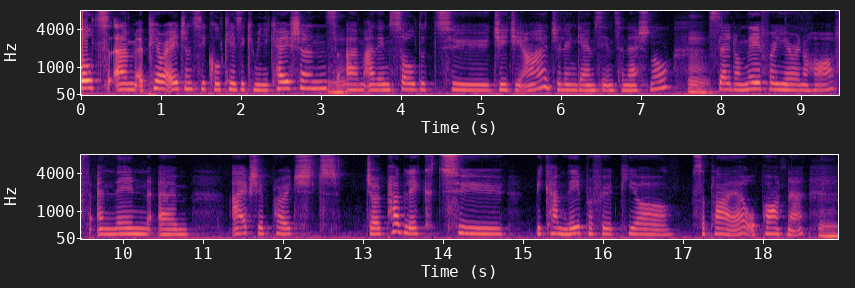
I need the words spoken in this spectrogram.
built um, a PR agency called Kezi Communications. Mhm. Um, I then sold it to GGI, Gillian Gamsy International. Mm. Stayed on there for a year and a half, and then um, I actually approached Joe Public to become their preferred PR supplier or partner. Mm.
